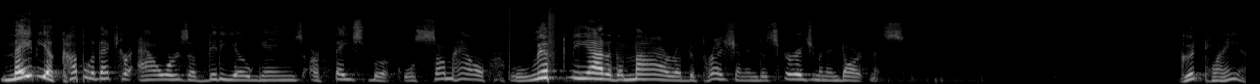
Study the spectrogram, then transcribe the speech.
Maybe a couple of extra hours of video games or Facebook will somehow lift me out of the mire of depression and discouragement and darkness. Good plan.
